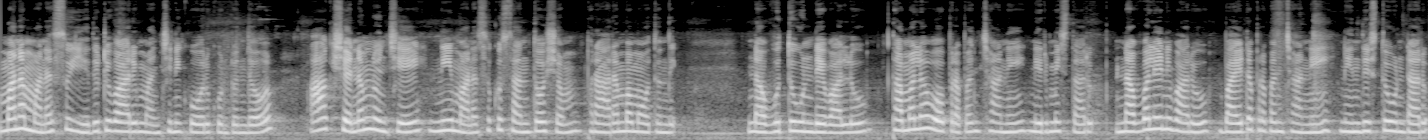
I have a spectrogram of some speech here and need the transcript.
మన మనస్సు ఎదుటివారి మంచిని కోరుకుంటుందో ఆ క్షణం నుంచే నీ మనసుకు సంతోషం ప్రారంభమవుతుంది. నవ్వుతూ ఉండేవాళ్ళు. తమలో ఓ ప్రపంచాన్ని నిర్మిస్తారు. నవ్వలేని వారు బయట ప్రపంచాన్ని నిందిస్తూ ఉంటారు.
